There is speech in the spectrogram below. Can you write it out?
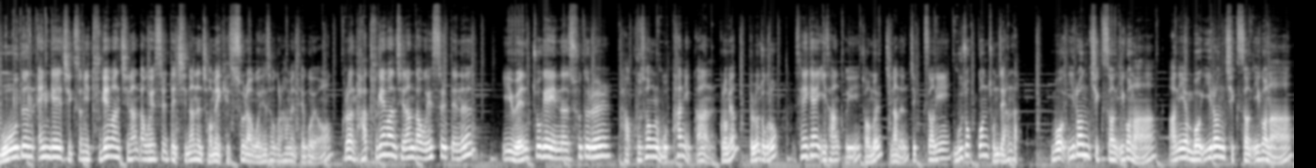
모든 n개의 직선이 두 개만 지난다고 했을 때 지나는 점의 개수라고 해석을 하면 되고요. 그럼 다 두 개만 지난다고 했을 때는 이 왼쪽에 있는 수들을 다 구성을 못하니까 그러면 결론적으로 3개 이상의 점을 지나는 직선이 무조건 존재한다. 뭐 이런 직선이거나 아니면 뭐 이런 직선이거나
